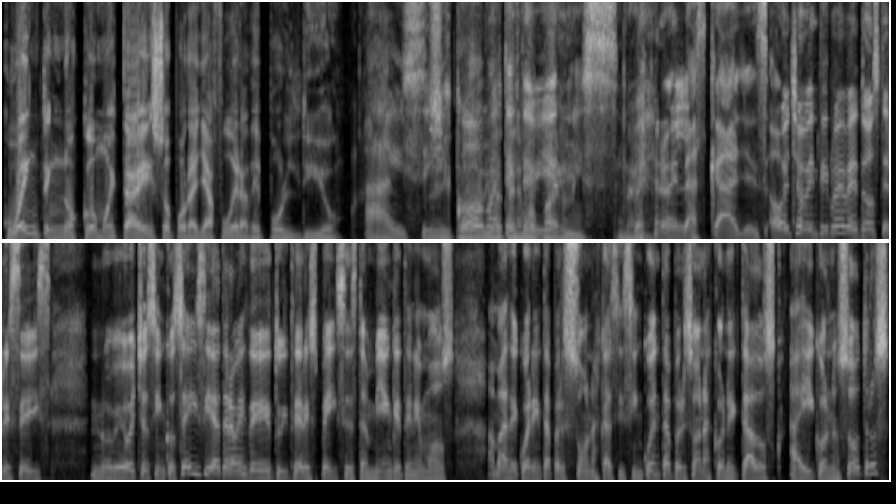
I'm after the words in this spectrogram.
Cuéntenos cómo está eso por allá afuera de Poldio. Ay, sí, Sí, ¿cómo está este viernes? país. Pero en las calles. 829-236-9856 y a través de Twitter Spaces también, que tenemos a más de 40 personas, casi 50 personas conectados ahí con nosotros.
